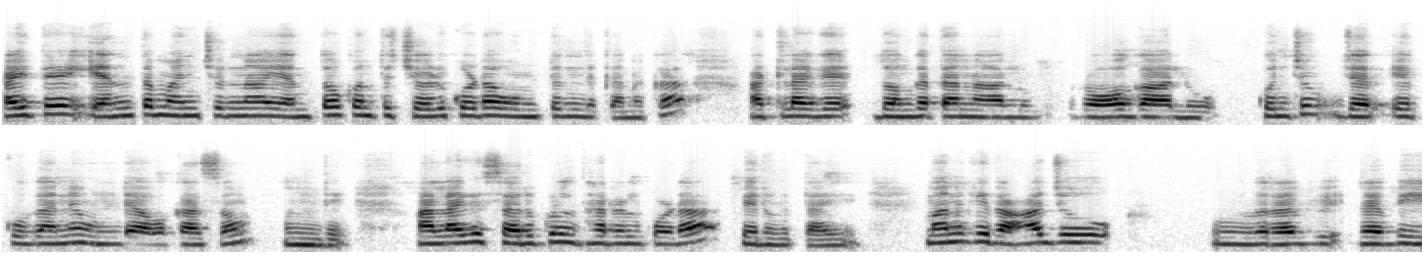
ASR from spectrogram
అయితే ఎంత మంచి ఉన్నా ఎంతో కొంత చెడు కూడా ఉంటుంది కనుక అట్లాగే దొంగతనాలు రోగాలు కొంచెం జ ఎక్కువగానే ఉండే అవకాశం ఉంది. అలాగే సరుకుల ధరలు కూడా పెరుగుతాయి. మనకి రాజు రవి రవి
